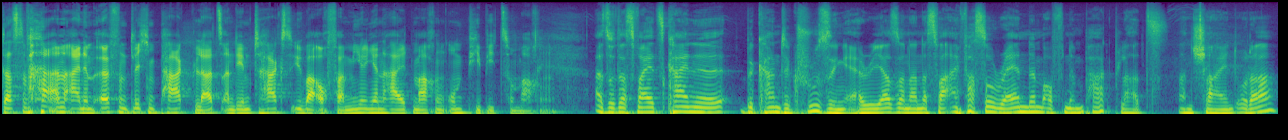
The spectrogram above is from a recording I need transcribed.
Das war an einem öffentlichen Parkplatz, an dem tagsüber auch Familien Halt machen, um Pipi zu machen. Also, das war jetzt keine bekannte Cruising Area, sondern das war einfach so random auf einem Parkplatz anscheinend, oder?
